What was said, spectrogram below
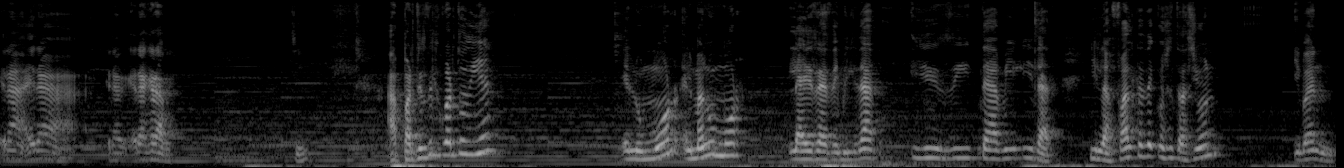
era, era, era, era grave. ¿sí? A partir del cuarto día, el humor, el mal humor, la irritabilidad, irritabilidad y la falta de concentración iban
